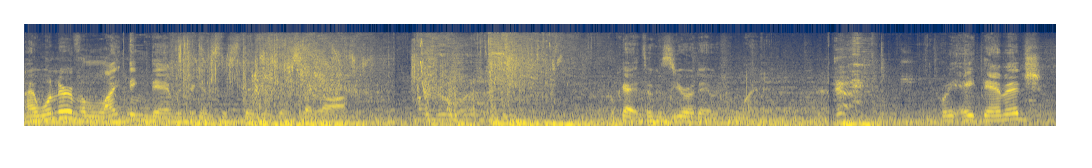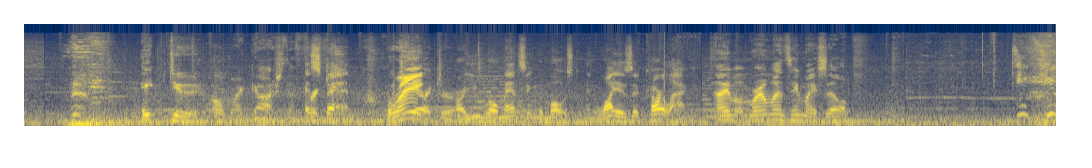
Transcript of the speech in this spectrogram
I wonder if a lightning damage against this thing is gonna set it off. Okay, it took zero damage from lightning. 28 damage. Eight, dude. Oh my gosh, the Esfand, freaking which rank. character are you romancing the most, and why is it Karlach? I'm romancing myself. Take two.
